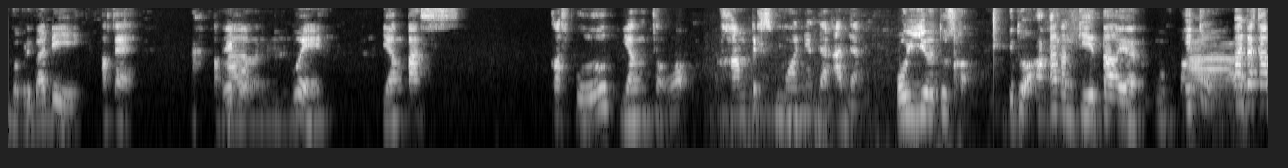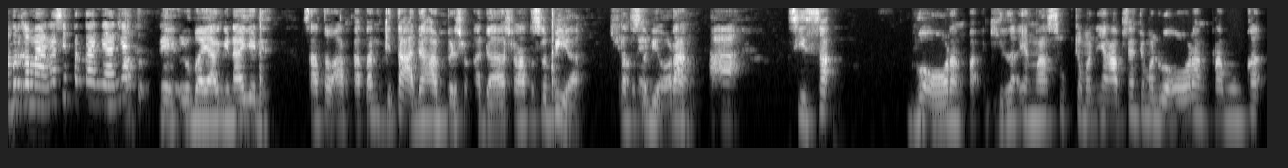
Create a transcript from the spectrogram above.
gue pribadi. Oke. Nah, pengalaman gue yang pas kelas 10 yang cowok hampir semuanya gak ada. oh iya tuh itu angkatan kita ya. Uh, Itu pada kabur ke mana sih pertanyaannya? satu nih lu bayangin aja nih. Satu angkatan kita ada hampir ada 100 lebih ya. 100 Oke. lebih orang. Ah, sisa dua orang pak. Gila yang masuk cuman yang absen cuma dua orang pramuka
